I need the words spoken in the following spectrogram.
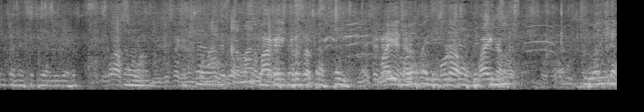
करण्यासाठी आलेले आहेत. सुरुवातीला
